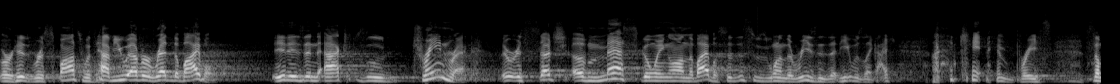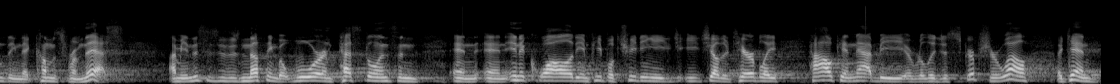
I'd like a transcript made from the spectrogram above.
or his response was, have you ever read the Bible? It is an absolute train wreck. There is such a mess going on in the Bible. So this was one of the reasons that he was like, I, I can't embrace something that comes from this. I mean, this is there's nothing but war and pestilence and, and, and inequality and people treating each, each other terribly. How can that be a religious scripture? Well, again,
